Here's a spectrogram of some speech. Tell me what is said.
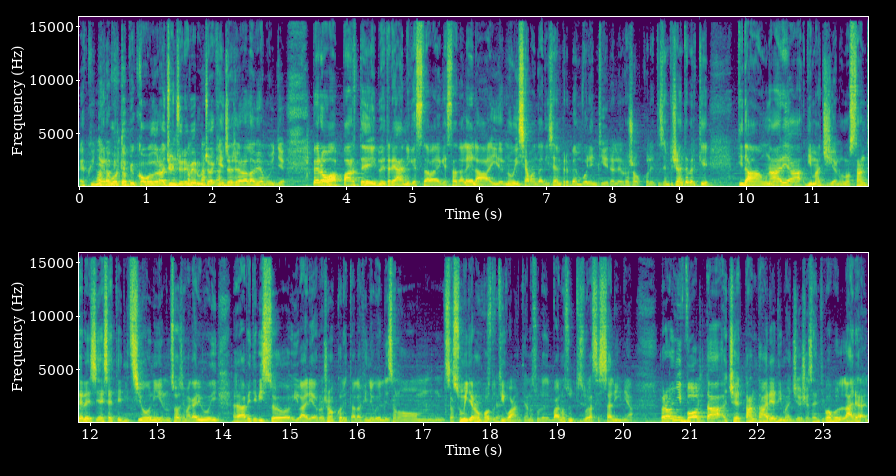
e quindi era molto più comodo raggiungere Perugia che già c'era la mia moglie. Però a parte i due o tre anni che, stava, che, è stata lei là, io, noi siamo andati sempre ben volentieri all'Euro Chocolate, semplicemente perché ti dà un'area di magia, nonostante le 6-7 edizioni, non so se magari voi eh, avete visto i vari Euro Chocolate, alla fine quelli sono, mm, si assomigliano un po' tutti quanti, sulle, vanno tutti sulla stessa linea, però ogni volta c'è tanta aria di magia, cioè senti proprio l'aria,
